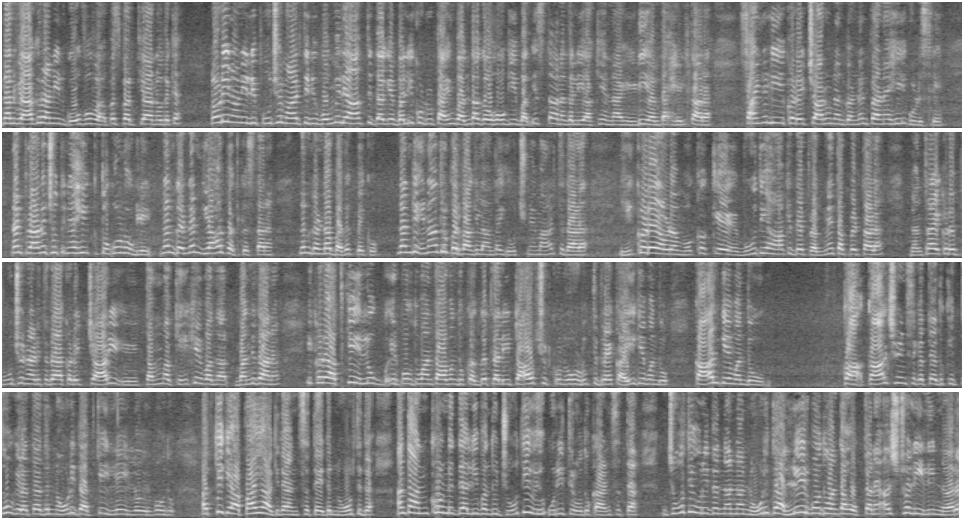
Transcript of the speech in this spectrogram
ನಾನು ವ್ಯಾಘ್ರ, ನೀನು ಗೋವು ವಾಪಸ್ ಬರ್ತೀಯಾ ಅನ್ನೋದಕ್ಕೆ? ನೋಡಿ, ನಾನು ಇಲ್ಲಿ ಪೂಜೆ ಮಾಡ್ತೀನಿ. ಒಮ್ಮೆಲೆ ಆಗ್ತಿದ್ದಾಗೆ ಬಲಿ ಕೊಡು. ಟೈಮ್ ಬಂದಾಗ ಹೋಗಿ ಬಲಿಸ್ಥಾನದಲ್ಲಿ ಆಕೆಯನ್ನ ಹಿಡಿ ಅಂತ ಹೇಳ್ತಾರೆ. ಫೈನಲಿ ಈ ಕಡೆ ಚಾರು ನನ್ನ ಗಂಡನ ಪ್ರಾಣ ಹೀಗೆ ಉಳಿಸ್ಲಿ. ನನ್ನ ಪ್ರಾಣ ಜ್ಯೋತಿನ ಹೀಗೆ ತೊಗೊಂಡು ಹೋಗ್ಲಿ. ನನ್ನ ಗಂಡನ ಯಾರು ಬದುಕಿಸ್ತಾರೆ? ನನ್ನ ಗಂಡ ಬದುಕಬೇಕು. ನನಗೆ ಏನಾದರೂ ಪರವಾಗಿಲ್ಲ ಅಂತ ಯೋಚನೆ ಮಾಡ್ತಿದ್ದಾಳೆ. ಈ ಕಡೆ ಅವಳ ಮುಖಕ್ಕೆ ಬೂದಿ ಹಾಕಿದ್ದೆ ಪ್ರಜ್ಞೆ ತಪ್ಪಿಡ್ತಾಳೆ. ನಂತರ ಈ ಕಡೆ ಪೂಜೆ ನಡೀತದೆ. ಆ ಕಡೆ ಚಾರಿ ತಮ್ಮ ಕೇಕೆ ಬಂದ, ಬಂದಿದ್ದಾನೆ. ಈ ಕಡೆ ಅದಕ್ಕೆ ಎಲ್ಲೋ ಇರಬಹುದು ಅಂತ ಒಂದು ಕಗ್ಗತ್ತಲಲ್ಲಿ ಟಾರ್ಚ್ ಇಟ್ಕೊಂಡು ಹುಡುಕ್ತಿದ್ರೆ ಕೈಗೆ ಒಂದು, ಕಾಲ್ಗೆ ಒಂದು ಕಾ ಕಾಲ್ ಚೈನ್ ಸಿಗುತ್ತೆ, ಅದು ಕಿತ್ತೋಗಿರತ್ತೆ ಅದನ್ನು ನೋಡಿದ ಅದಕ್ಕೆ ಇಲ್ಲೇ ಇಲ್ಲೋ ಇರಬಹುದು ಅದಕ್ಕೆ ಅಪಾಯ ಆಗಿದೆ ಅನ್ಸುತ್ತೆ ಇದನ್ನು ನೋಡ್ತಿದ್ರೆ. ಅಂತ ಅನ್ಕೊಂಡಿದ್ದೆ, ಅಲ್ಲಿ ಒಂದು ಜ್ಯೋತಿ ಉರಿತಿರೋದು ಕಾಣಿಸುತ್ತೆ. ಜ್ಯೋತಿ ಉರಿದನ್ನ ನಾನು ನೋಡಿದ್ದೆ, ಅಲ್ಲೇ ಇರ್ಬೋದು ಅಂತ ಹೋಗ್ತಾನೆ. ಅಷ್ಟರಲ್ಲಿ ಇಲ್ಲಿ ನರ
